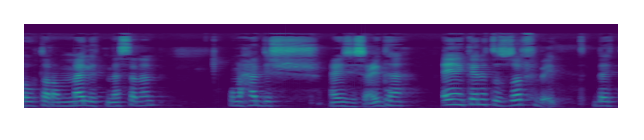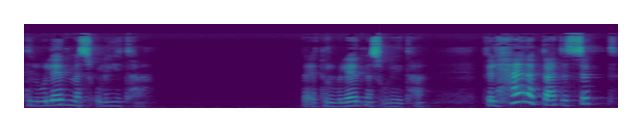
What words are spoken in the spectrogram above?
أو ترملت مثلا ومحدش عايز يساعدها. ايا كانت الظرف بقت بقت الولاد مسؤوليتها. بقت الولاد مسؤوليتها. في الحالة بتاعت الست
